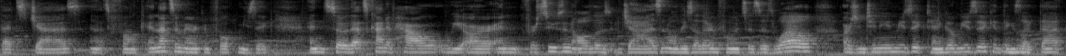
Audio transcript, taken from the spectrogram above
that's jazz and that's funk and that's American folk music. And so that's kind of how we are. And for Susan, all those jazz and all these other influences as well, Argentinian music, tango music, and things mm-hmm. like that.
